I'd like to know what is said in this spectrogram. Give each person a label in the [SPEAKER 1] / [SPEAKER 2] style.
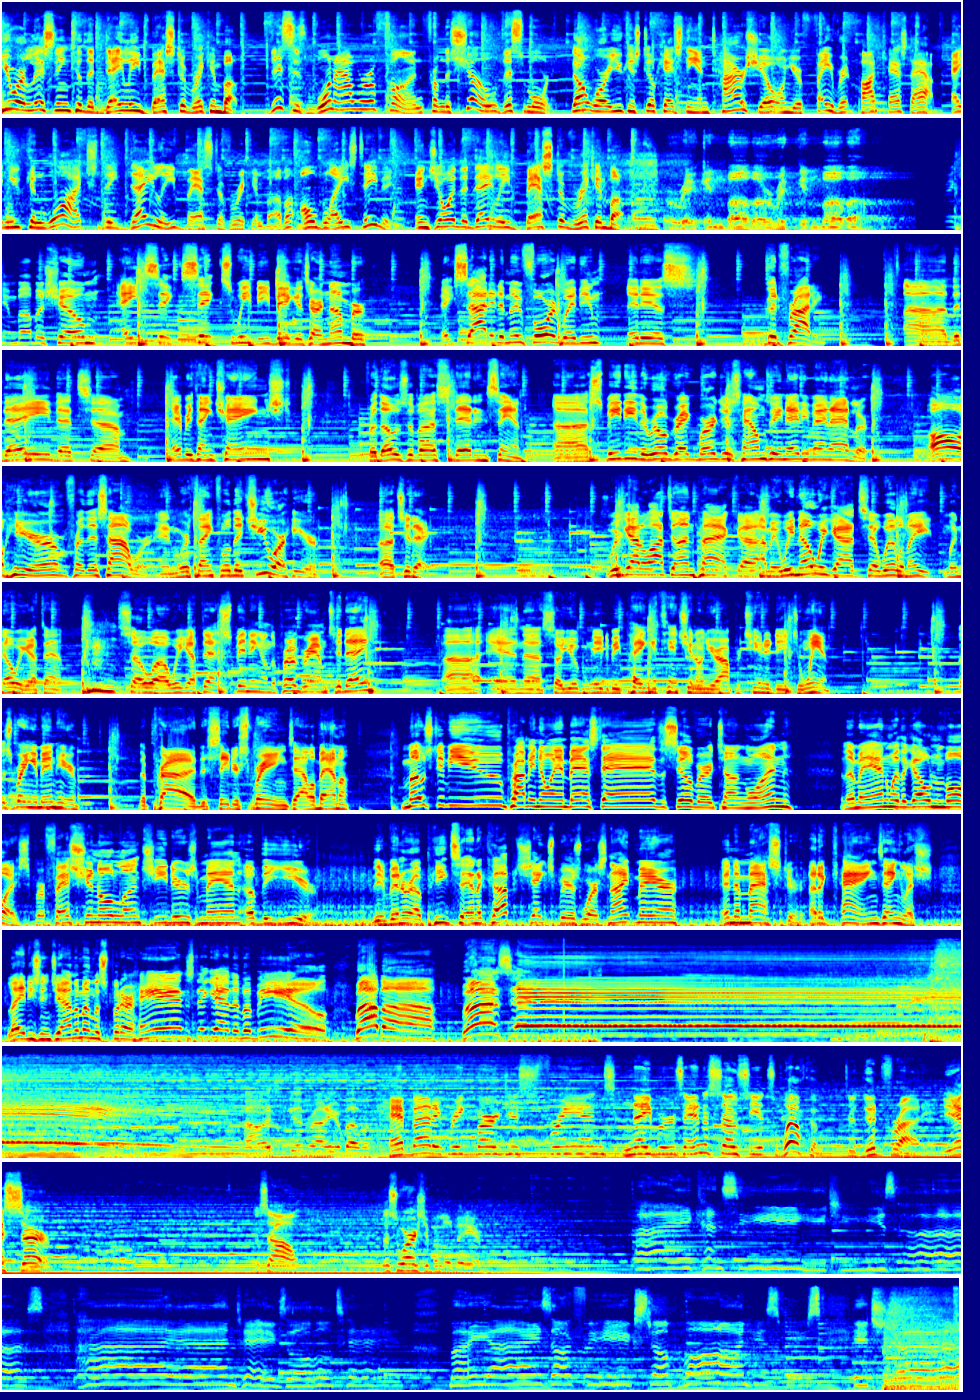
[SPEAKER 1] You are listening to the daily best of Rick and Bubba.
[SPEAKER 2] This is one hour of fun from the show this morning.
[SPEAKER 1] Don't worry, you can still catch the entire show on your favorite podcast app.
[SPEAKER 2] And you can watch the daily best of Rick and Bubba on Blaze TV.
[SPEAKER 1] Enjoy the daily best of Rick and Bubba.
[SPEAKER 3] Rick and Bubba, Rick and Bubba.
[SPEAKER 1] Rick and Bubba Show, 866 We Be Big is our number. Excited to move forward with you. It is Good Friday, uh, the day that um, everything changed for those of us dead in sin. Uh, Speedy, the real Greg Burgess, Helmsy, and Eddie Van Adler, all here for this hour, and we're thankful that you are here uh, today. We've got a lot to unpack. Uh, I mean, we know we got uh. We know we got that. so uh, we got that spinning on the program today. Uh, and so you'll need to be paying attention on your opportunity to win. Let's bring him in here. The pride of Cedar Springs, Alabama. Most of you probably know him best as the Silver Tongue One, the man with a golden voice, professional lunch eaters man of the year, the inventor of pizza in a cup, Shakespeare's worst nightmare, and the master of the Kang's English. Ladies and gentlemen, let's put our hands together for Bill Bubba Bussey! It's good right here, Bubba.
[SPEAKER 2] How about it, Rick Burgess? Friends, neighbors, and associates, welcome to Good Friday.
[SPEAKER 1] Yes, sir. Let's all let's worship a little bit here.
[SPEAKER 4] I can see Jesus high and exalted. My eyes are fixed upon his face. It shines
